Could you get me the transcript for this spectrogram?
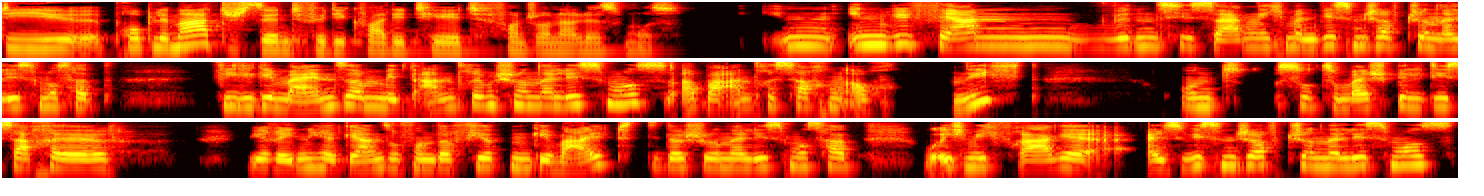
die problematisch sind für die Qualität von Journalismus. In, inwiefern würden Sie sagen, ich meine, Wissenschaftsjournalismus hat viel gemeinsam mit anderem Journalismus, aber andere Sachen auch nicht. Und so zum Beispiel die Sache wir reden hier gern so von der vierten Gewalt, die der Journalismus hat, wo ich mich frage, als Wissenschaftsjournalismus,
